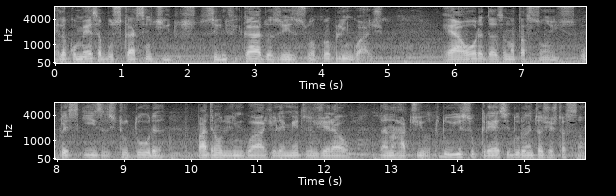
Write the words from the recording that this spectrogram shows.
Ela começa a buscar sentidos, significado, às vezes sua própria linguagem. É a hora das anotações, ou pesquisas, estrutura, padrão de linguagem, elementos em geral da narrativa. Tudo isso cresce durante a gestação.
